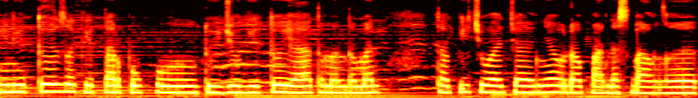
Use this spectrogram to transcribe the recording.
Ini tuh sekitar pukul 7 gitu ya teman-teman. Tapi cuacanya udah panas banget.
